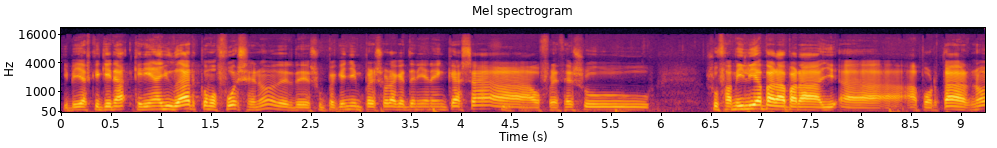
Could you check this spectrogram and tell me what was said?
y veías que querían ayudar como fuese, ¿no? desde su pequeña impresora que tenían en casa a ofrecer su, su familia para, para aportar, ¿no?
